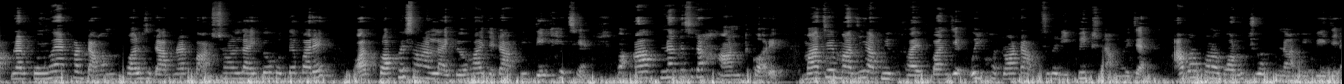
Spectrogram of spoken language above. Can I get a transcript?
আপনার কোনো একটা ডাউনফল সেটা আপনার পার্সোনাল লাইফেও হতে পারে আর প্রফেশনাল লাইফেও হয় যেটা আপনি দেখেছেন। বা আপনাকে সেটা হান্ট করে। মাঝে মাঝে আপনি ভয় পান যে ওই ঘটনাটা আপনার সাথে রিপিট না হয়ে যায়। আবার কোনো বড় চোট না আমি পেয়ে যাই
